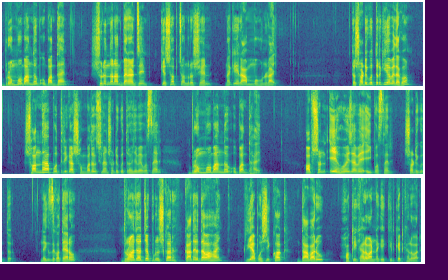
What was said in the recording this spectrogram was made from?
ব্রহ্মবান্ধব উপাধ্যায়, সুরেন্দ্রনাথ ব্যানার্জি কেশবচন্দ্র সেন নাকি রামমোহন রায়? তো সঠিক উত্তর কী হবে দেখো? সন্ধ্যা পত্রিকার সম্পাদক ছিলেন, সঠিক উত্তর হয়ে যাবে এই প্রশ্নের ব্রহ্মবান্ধব উপাধ্যায়। অপশন এ হয়ে যাবে এই প্রশ্নের সঠিক উত্তর। নেক্সট দেখো তেরো। দ্রোণাচার্য পুরস্কার কাদের দেওয়া হয়? ক্রীড়া প্রশিক্ষক দাবারু হকি খেলোয়াড় নাকি ক্রিকেট খেলোয়াড়?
